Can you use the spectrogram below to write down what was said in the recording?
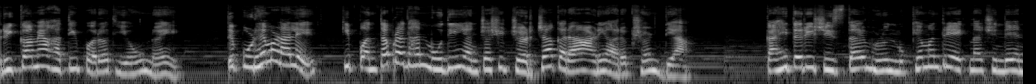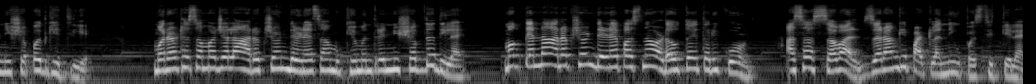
रिकाम्या हाती परत येऊ नये. ते पुढे म्हणाले की पंतप्रधान मोदी यांच्याशी चर्चा करा आणि आरक्षण द्या. काहीतरी शिजतंय म्हणून मुख्यमंत्री एकनाथ शिंदे यांनी शपथ घेतलीय मराठा समाजाला आरक्षण देण्याचा मुख्यमंत्र्यांनी शब्द दिलाय. मग त्यांना आरक्षण देण्यापासून अडवतोय तरी कोण? असा सवाल जरांगे पाटलांनी उपस्थित केलाय.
